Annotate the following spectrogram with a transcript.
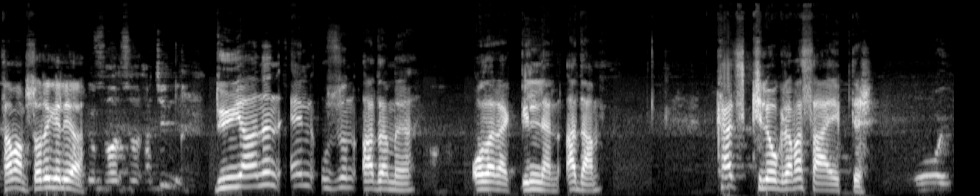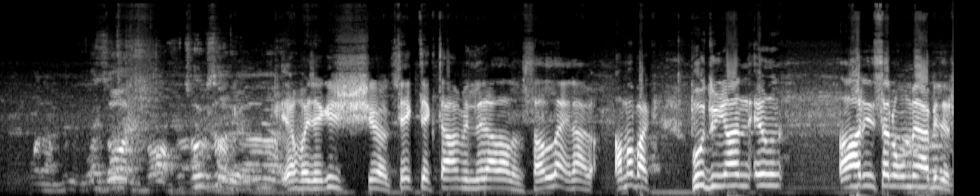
Tamam soru geliyor. Sor sor. Dünyanın en uzun adamı olarak bilinen adam kaç kilograma sahiptir? Oy. Zor. Çok zor ya. Yapacak hiçbir şey yok. Tek tek tahminleri alalım. Sallayın abi. Ama bak bu dünyanın en ağır insan olmayabilir.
